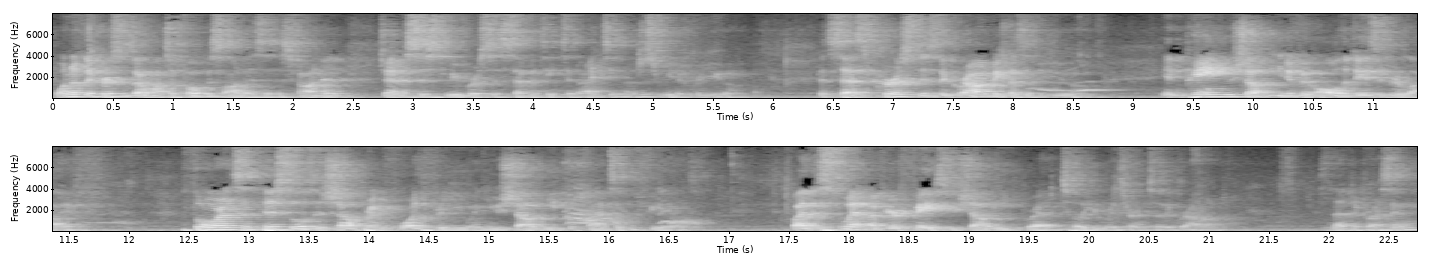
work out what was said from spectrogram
one of the curses I want to focus on is, is found in Genesis 3, verses 17 to 19. I'll just read it for you. It says, Cursed is the ground because of you. In pain you shall eat of it all the days of your life. Thorns and thistles it shall bring forth for you, and you shall eat the plants of the field. By the sweat of your face you shall eat bread till you return to the ground. Isn't that depressing?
